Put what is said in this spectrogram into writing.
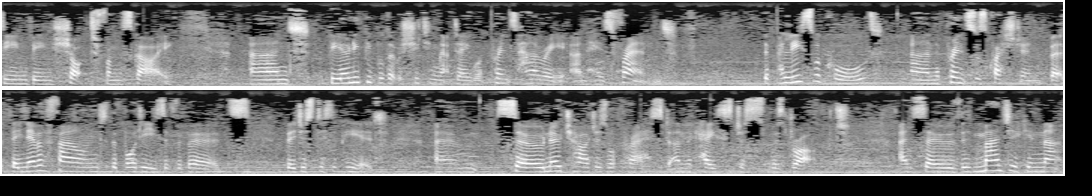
seen being shot from the sky. And the only people that were shooting that day were Prince Harry and his friend. The police were called and the prince was questioned, but they never found the bodies of the birds. They just disappeared. Um, so no charges were pressed and the case just was dropped. And so the magic in that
